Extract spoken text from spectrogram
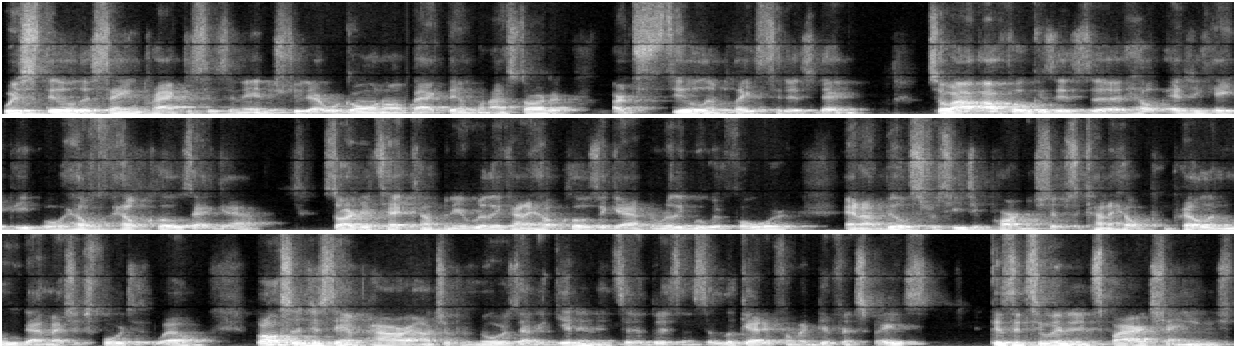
We're still the same practices in the industry that were going on back then when I started are still in place to this day. So our, our focus is to help educate people, help help close that gap. Started a tech company really kind of help close the gap and really move it forward. And I build strategic partnerships to kind of help propel and move that message forward as well. But also just to empower entrepreneurs that are getting into the business to look at it from a different space. Because it's to inspire change,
